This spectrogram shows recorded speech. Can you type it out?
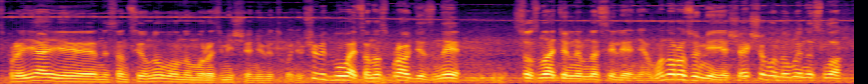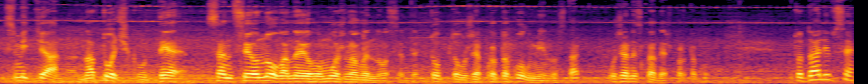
сприяє несанкціонованому розміщенню відходів. Що відбувається насправді з несознательним населенням? Воно розуміє, що якщо воно винесло сміття на точку, де санкціоновано його можна виносити, тобто вже протокол мінус, так? Уже не складеш протокол, то далі все.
